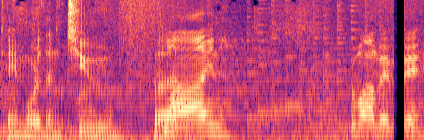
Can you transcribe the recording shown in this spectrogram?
Okay, more than two. But... Nine. Come on, baby.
